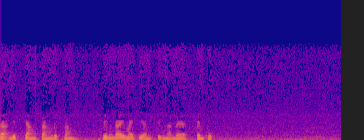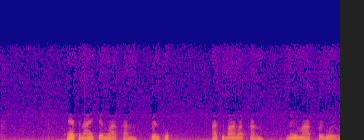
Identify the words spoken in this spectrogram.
ดะนิจจังตังดุขังสิ่งใดไม่เที่ยงสิ่งนั้นแหละเป็นทุกข์เหตุไหนจึงว่าขันเป็นทุกข์อธิบายว่าขันนี้มากไปด้วยโร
